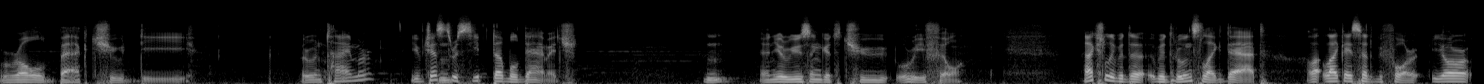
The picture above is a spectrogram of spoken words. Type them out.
roll back to the rune timer. You've just Mm. received double damage. Mm. and you're using it to refill. Actually, with the with runes like that, like I said before, your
